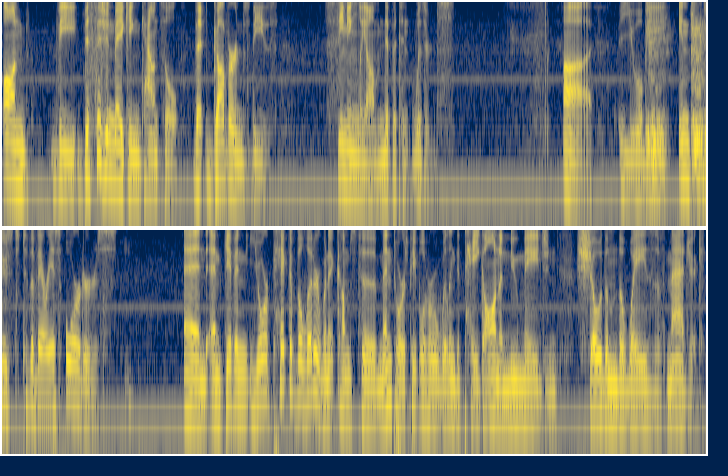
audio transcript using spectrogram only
on the decision-making council that governs these seemingly omnipotent wizards. Uh, you will be introduced to the various orders and and given your pick of the litter when it comes to mentors, people who are willing to take on a new mage and show them the ways of magic.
